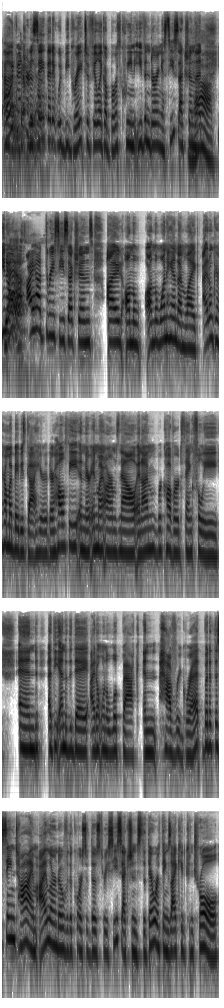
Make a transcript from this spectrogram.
I would venture to say that it would be great to feel like a birth queen even during a C-section. Yeah. That you know, yes. I had three C-sections. I on the on the one hand, I'm like, I don't care how my babies got here. They're healthy and they're in my arms now, and I'm recovered, thankfully. And at the end of the day, I don't want to look back and have regret. But at the same time, I learned over the course of those three C-sections that there were things I could control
